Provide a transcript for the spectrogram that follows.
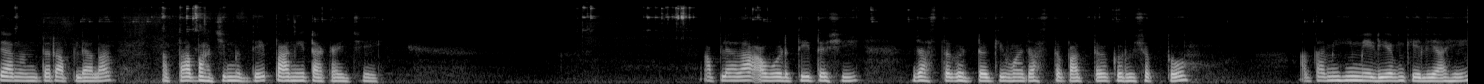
त्यानंतर आपल्याला आता भाजीमध्ये पाणी टाकायचे. आपल्याला आवडती तशी जास्त घट्ट किंवा जास्त पातळ करू शकतो. आता मी ही मीडियम केली आहे.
